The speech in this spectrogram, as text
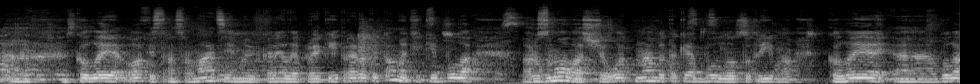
Е, коли офіс трансформації ми відкрили, про який три роки тому тільки була розмова, що от нам би таке було потрібно. Коли е, було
